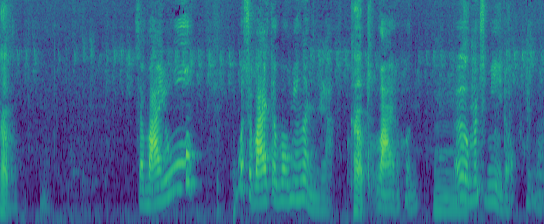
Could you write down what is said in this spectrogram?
ครับ สบายอยู่บ่สบายแต่บ่มีเงินล่ะครับว่าเพิ่นอืมเออ มันสิมีดอกเพิ่นว่า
